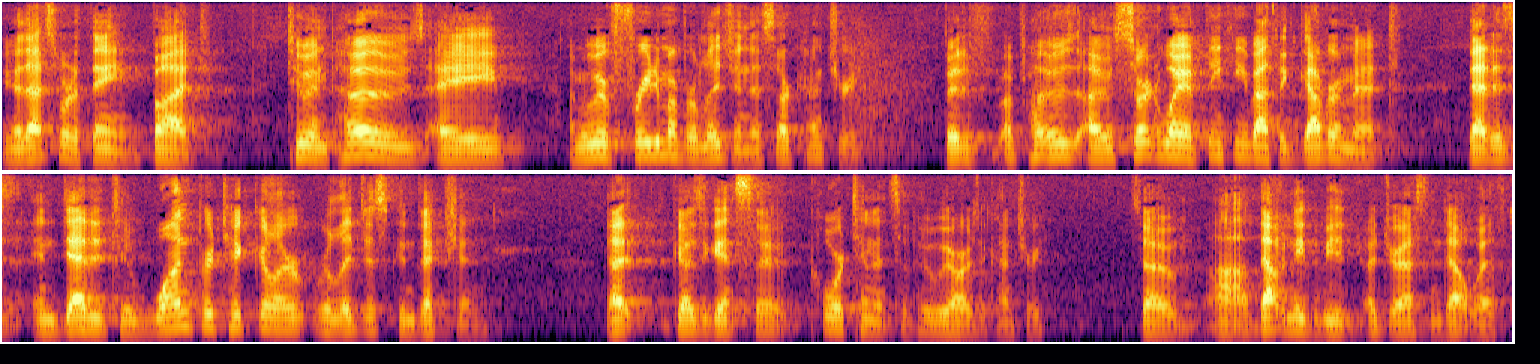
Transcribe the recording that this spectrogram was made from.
you know, that sort of thing. But to impose a, I mean, we have freedom of religion, that's our country. But if impose a certain way of thinking about the government that is indebted to one particular religious conviction, that goes against the core tenets of who we are as a country. So uh, that would need to be addressed and dealt with.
